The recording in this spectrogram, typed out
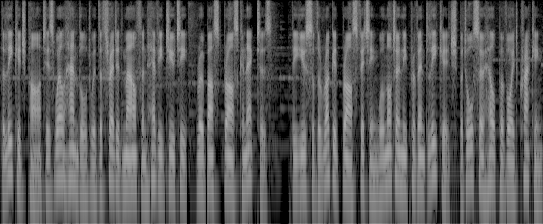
The leakage part is well handled with the threaded mouth and heavy-duty, robust brass connectors, the use of the rugged brass fitting will not only prevent leakage but also help avoid cracking,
